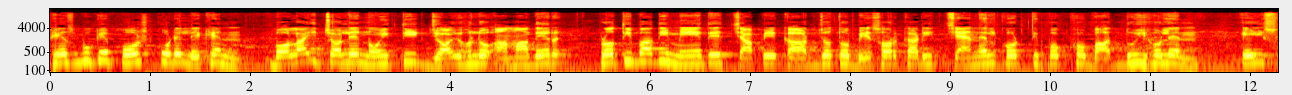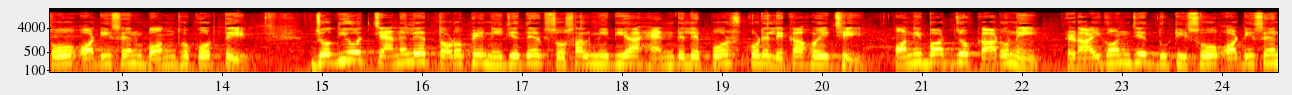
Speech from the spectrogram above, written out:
ফেসবুকে পোস্ট করে লেখেন, বলাই চলে নৈতিক জয় হলো আমাদের। প্রতিবাদী মেয়েদের চাপে কার্যত বেসরকারি চ্যানেল কর্তৃপক্ষ বাধ্যই হলেন। এই শো অডিশন বন্ধ করতে। যদিও চ্যানেলের তরফে নিজেদের সোশ্যাল মিডিয়া হ্যান্ডেলে পোস্ট করে লেখা হয়েছে, অনিবার্য কারণে রায়গঞ্জের দুটি শো অডিশন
